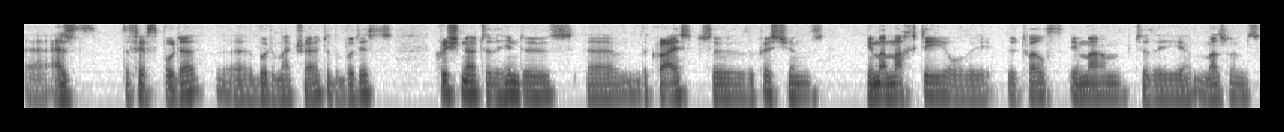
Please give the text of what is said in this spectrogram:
uh, as the fifth Buddha, uh, Buddha Maitreya to the Buddhists, Krishna to the Hindus, um, the Christ to the Christians, Imam Mahdi or the, the 12th Imam to the uh, Muslims,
